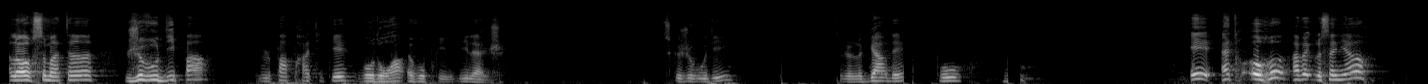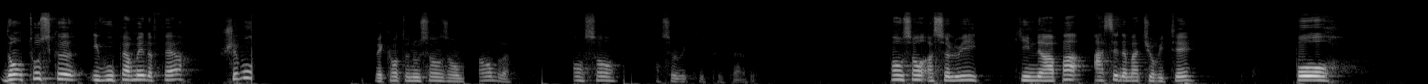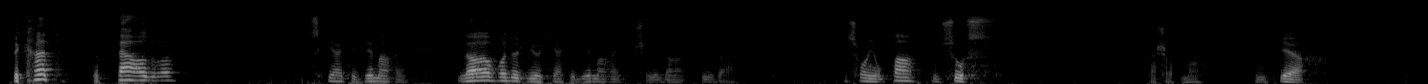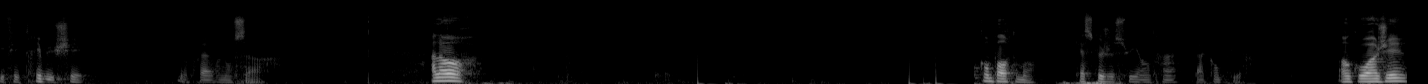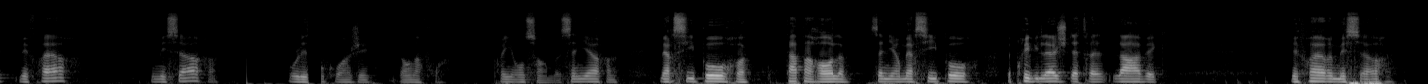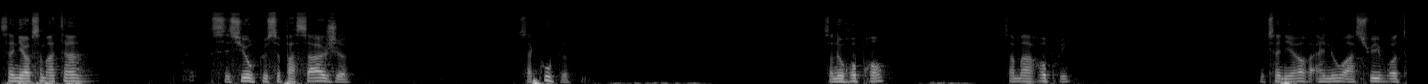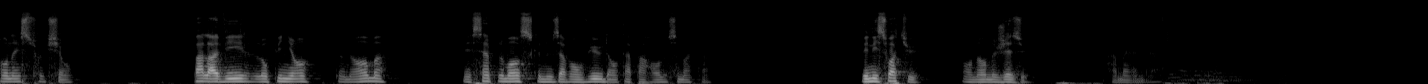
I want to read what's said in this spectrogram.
Alors, ce matin, je ne vous dis pas ne pas pratiquer vos droits et vos privilèges. Ce que je vous dis, c'est de le garder pour vous. Et être heureux avec le Seigneur dans tout ce qu'il vous permet de faire chez vous. Mais quand nous sommes ensemble, pensons à celui qui est plus faible. Pensons à celui qui n'a pas assez de maturité pour de crainte de perdre ce qui a été démarré, l'œuvre de Dieu qui a été démarrée chez les uns et les autres. Ne soyons pas une source d'achoppement, une pierre qui fait trébucher nos frères et nos sœurs. Alors, comportement, qu'est-ce que je suis en train d'accomplir? Encourager mes frères et mes sœurs ou les encourager dans la foi. Prions ensemble. Seigneur, merci pour ta parole. Seigneur, merci pour le privilège d'être là avec mes frères et mes sœurs. Seigneur, ce matin, c'est sûr que ce passage, ça coupe. Ça nous reprend. Ça m'a repris. Donc Seigneur, aide-nous à suivre ton instruction. Pas la vie, l'opinion d'un homme, mais simplement ce que nous avons vu dans ta parole ce matin. Béni sois-tu, au nom de Jésus. Amen.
